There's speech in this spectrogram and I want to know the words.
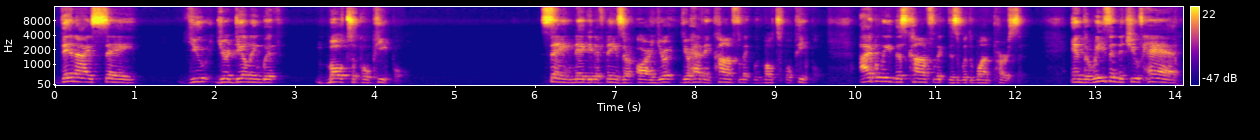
then I say you you're dealing with multiple people saying negative things or, or you're you're having conflict with multiple people. I believe this conflict is with one person. And the reason that you've had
